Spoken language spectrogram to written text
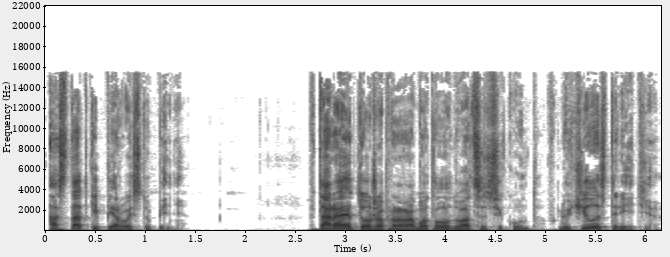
остатки первой ступени. Вторая тоже проработала 20 секунд, включилась третья.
